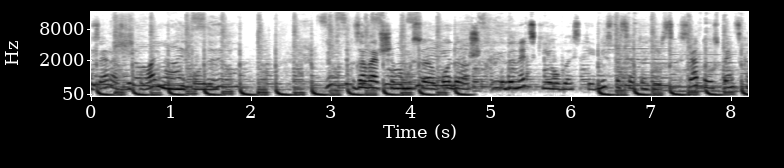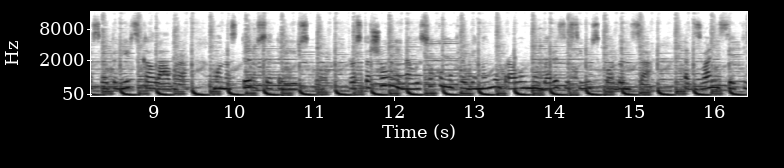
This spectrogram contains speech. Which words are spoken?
озера з лікувальною метою. Завершимо ми свою подорож у Донецькій області, місто Святогірськ, Свято-Успенська Святогірська лавра, монастир у Святогірську, розташований на високому храдяному правому березі Сіверського Донця, так звані Святі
